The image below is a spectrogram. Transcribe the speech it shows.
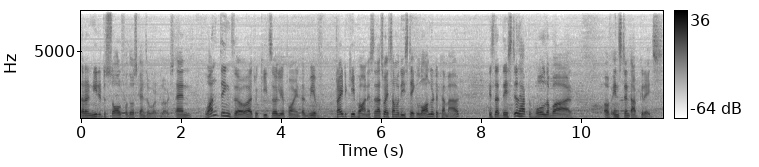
that are needed to solve for those kinds of workloads. And one thing though, uh, to Keith's earlier point, that we've tried to keep honest, and that's why some of these take longer to come out, is that they still have to hold the bar of instant upgrades.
